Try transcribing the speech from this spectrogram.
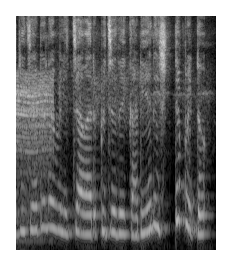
ചേട്ടനെ വിളിച്ച് അവതരിപ്പിച്ചത് കടിയന് ഇഷ്ടപ്പെട്ടു.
